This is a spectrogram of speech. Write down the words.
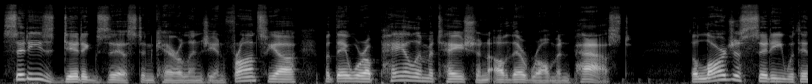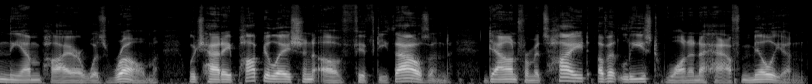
Cities did exist in Carolingian Francia, but they were a pale imitation of their Roman past. The largest city within the empire was Rome, which had a population of 50,000, down from its height of at least 1.5 million.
